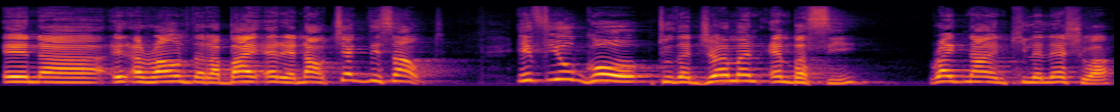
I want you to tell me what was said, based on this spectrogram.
in, uh, in around the Rabai area. Now, check this out. If you go to the German embassy right now in Kileleshwa,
